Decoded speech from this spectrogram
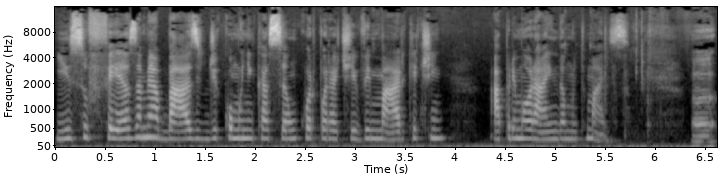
e isso fez a minha base de comunicação corporativa e marketing aprimorar ainda muito mais. Uh,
